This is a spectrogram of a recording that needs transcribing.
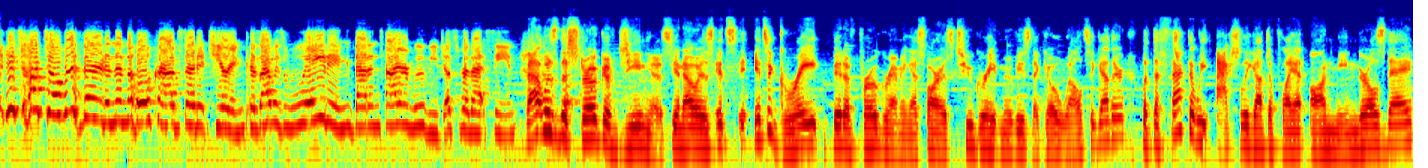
It's October 3rd. And then the whole crowd started cheering because I was waiting that entire movie just for that scene. that was the stroke of genius you know is it's it's a great bit of programming as far as two great movies that go well together but the fact that we actually got to play it on mean girls day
